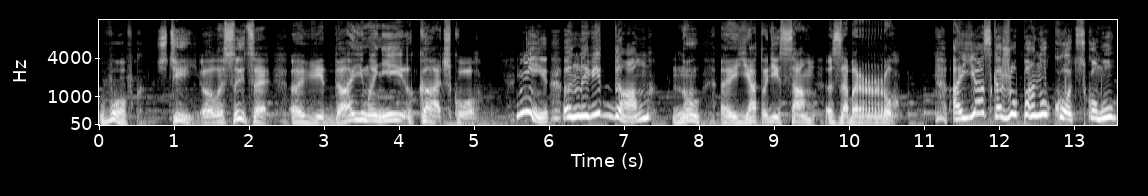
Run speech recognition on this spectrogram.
вовк. Стій, лисице, віддай мені качку. Ні, не віддам. Ну, я тоді сам заберу. А я скажу пану Коцькому,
